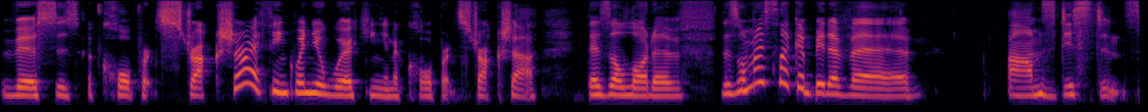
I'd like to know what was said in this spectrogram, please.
versus a corporate structure. I think when you're working in a corporate structure, there's a lot of there's almost like a bit of a arm's distance.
